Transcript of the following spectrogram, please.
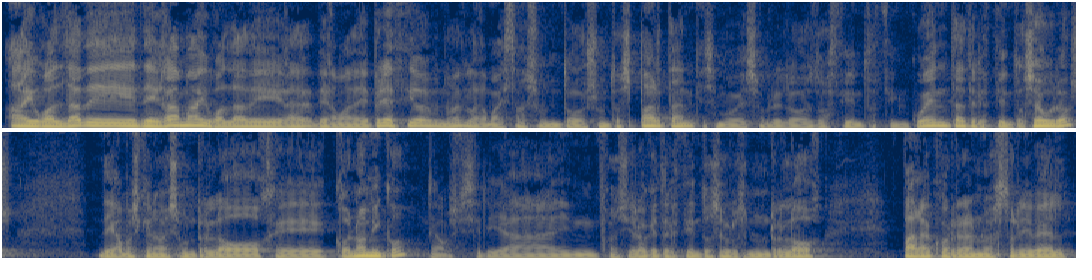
A igualdad de, de gama, igualdad de, de gama de precio, ¿no? la gama está Asunto, Asunto Spartan, que se mueve sobre los 250, 300 euros. Digamos que no es un reloj eh, económico, digamos que sería, considero que 300 euros en un reloj para correr a nuestro nivel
